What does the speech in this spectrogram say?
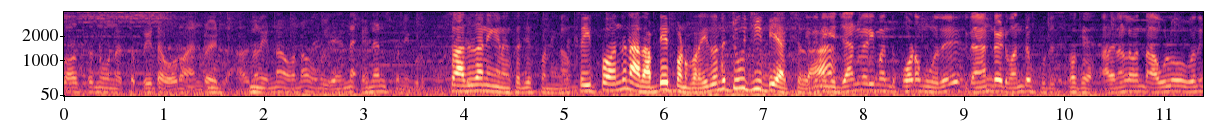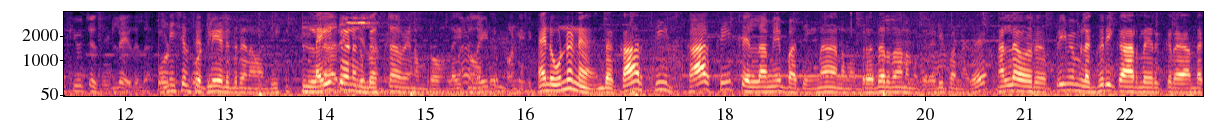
ப்ராசஸர்னு ஒன்று செப்பரேட்டாக வரும் ஆண்ட்ராய்டில் அதனால என்ன ஆகும்னா உங்களுக்கு என்ன என்ஹான்ஸ் பண்ணி கொடுக்கும். ஸோ அதுதான் நீங்கள் எனக்கு சஜஸ்ட் பண்ணீங்க. ஸோ இப்போ வந்து நான் அதை அப்டேட் பண்ண போகிறேன் இது வந்து டூ ஜிபி ஆக்சுவலாக நீங்கள் ஜனவரி மந்த் போடும்போது இது ஆண்ட்ராய்டு வந்த புதுசு. ஓகே அதனால வந்து அவ்வளோ வந்து ஃபியூச்சர்ஸ் இல்லை இதில். இனிஷியல் செட்லேயே எடுத்துட்டேன் நான் வண்டி. லைட் எனக்கு பெஸ்ட்டாக வேணும் ப்ரோ லைட் லைட்டும் பண்ணிருக்கு அண்ட் ஒன்று இந்த car car seats car seats எல்லாமே பார்த்தீங்கன்னா நம்ம பிரதர் தான் நமக்கு ரெடி பண்ணது. நல்ல ஒரு ப்ரீமியம் லக்ஸரி காரில் இருக்கிற அந்த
